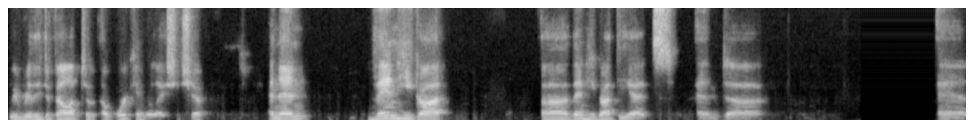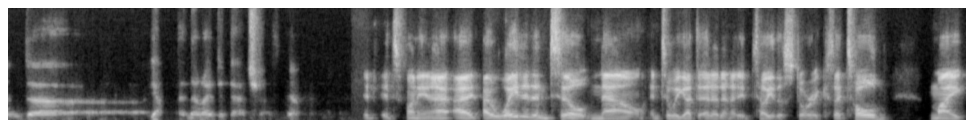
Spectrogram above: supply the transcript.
we really developed a, a working relationship. And then then he got uh, then he got the eds and uh, and uh, yeah, and then I did that show. Yeah. It, it's funny, and I, I, I waited until now until we got to edit and I tell you the story because I told Mike,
